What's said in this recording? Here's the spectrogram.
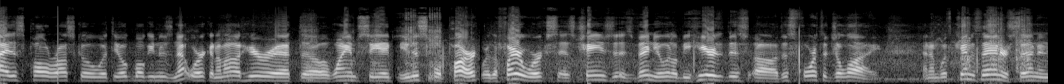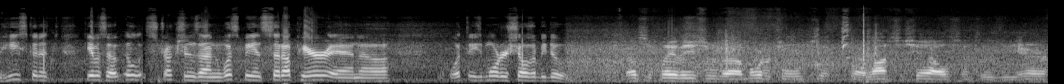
Hi, this is Paul Roscoe with the Okmulgee News Network, and I'm out here at the YMCA Municipal Park where the fireworks has changed its venue. It'll be here this uh, this 4th of July. And I'm with Kenneth Anderson, and he's going to give us instructions on what's being set up here and uh, what these mortar shells will be doing. Basically, these are the mortar tubes that uh, launch the shells into the air.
